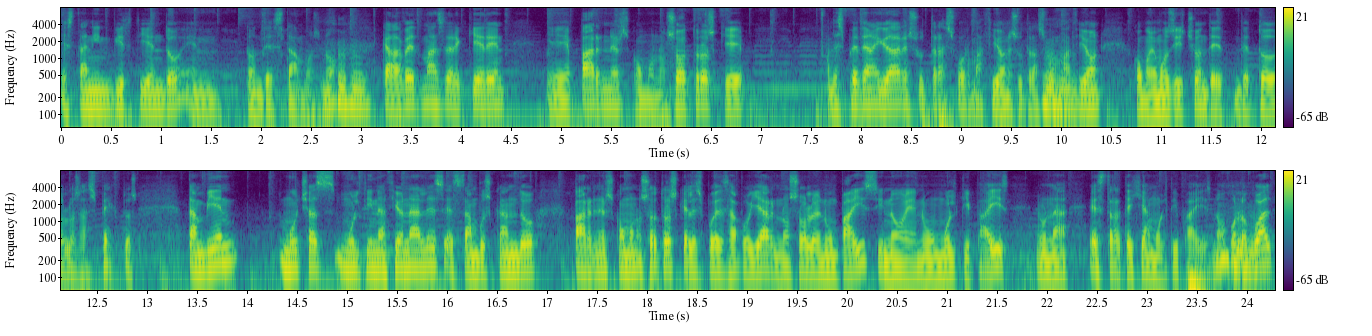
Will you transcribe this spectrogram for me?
están invirtiendo en donde estamos, ¿no? Cada vez más requieren partners como nosotros que les pueden ayudar en su transformación, en su transformación, como hemos dicho, de, de, todos los aspectos. También muchas multinacionales están buscando partners como nosotros que les puedes apoyar no solo en un país, sino en un multipaís, en una estrategia multipaís. ¿no? Por lo cual,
